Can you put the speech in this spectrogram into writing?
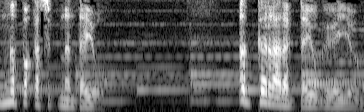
nga pakasaknan tayo. Agkararag tayo gagayom.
